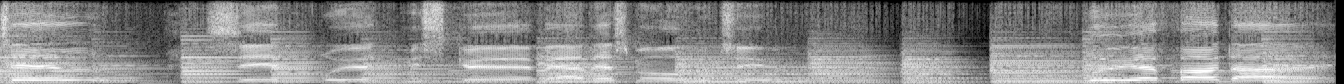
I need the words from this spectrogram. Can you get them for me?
til sit rytmiske hverdagsmotiv. Ryger for dig,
